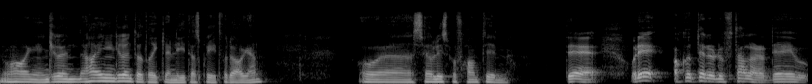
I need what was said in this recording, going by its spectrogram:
Nå har jeg, ingen grunn, jeg har ingen grunn til å drikke en liter sprit for dagen. Og eh, ser lyst på framtiden. Det, og det, akkurat det du forteller, det er jo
